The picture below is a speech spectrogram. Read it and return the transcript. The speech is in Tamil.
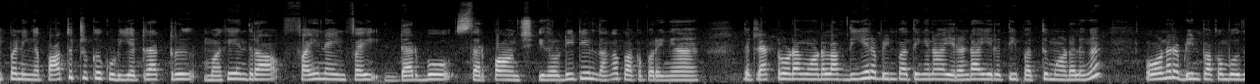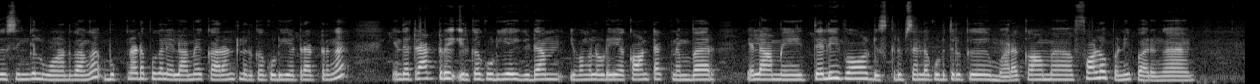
இப்போ நீங்கள் பார்த்துட்ருக்கக்கூடிய tractor Mahindra five nine five turbo Sarpanch இதோட டீட்டெயில் தாங்க பார்க்க போகிறீங்க இந்த டிராக்டரோட மாடல் ஆஃப் தி இயர் அப்படின்னு பார்த்தீங்கன்னா இரண்டாயிரத்தி பத்து மாடலுங்க ஓனர் அப்படின்னு பார்க்கும்போது சிங்கிள் ஓனர் தாங்க. புக் நடப்புகள் எல்லாமே கரண்ட்டில் இருக்கக்கூடிய டிராக்டருங்க இந்த டிராக்டர் இருக்கக்கூடிய இடம் இவங்களுடைய காண்டாக்ட் நம்பர் எல்லாமே தெளிவாக டிஸ்கிரிப்ஷனில் கொடுத்துருக்கு. மறக்காமல் ஃபாலோ பண்ணி பாருங்கள்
